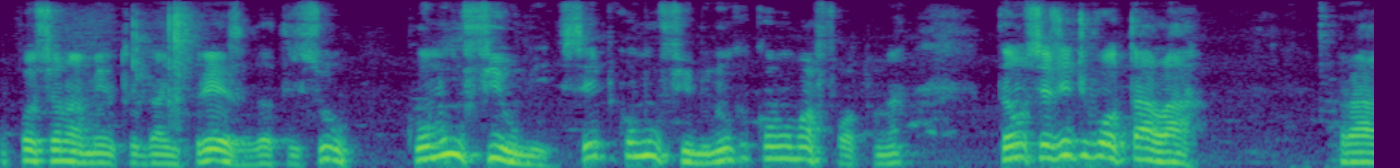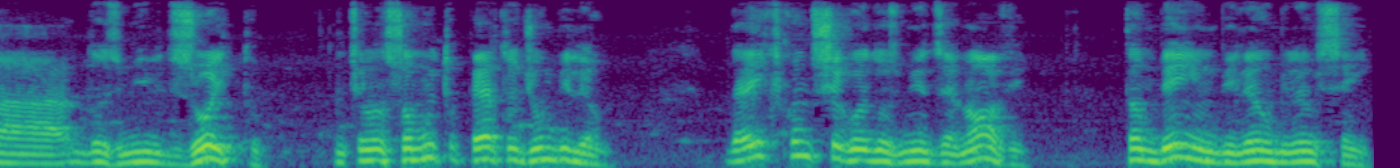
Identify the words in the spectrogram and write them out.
o posicionamento da empresa, da Trisul, como um filme, sempre como um filme, nunca como uma foto, né? Então, se a gente voltar lá para 2018, a gente lançou muito perto de um bilhão. Daí que quando chegou em 2019, também um bilhão, um bilhão e cem.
